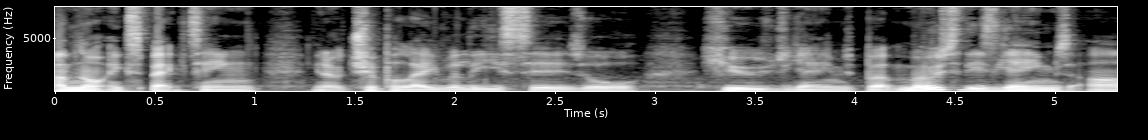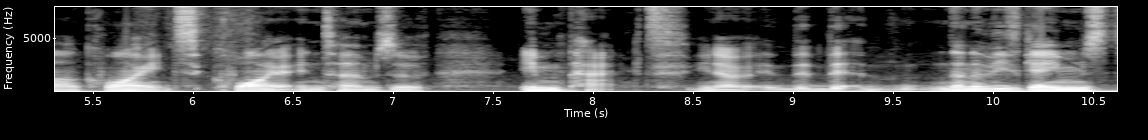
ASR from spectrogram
I'm not expecting, you know, AAA releases or huge games, but most of these games are quite quiet in terms of impact. You know, the, the, none of these games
